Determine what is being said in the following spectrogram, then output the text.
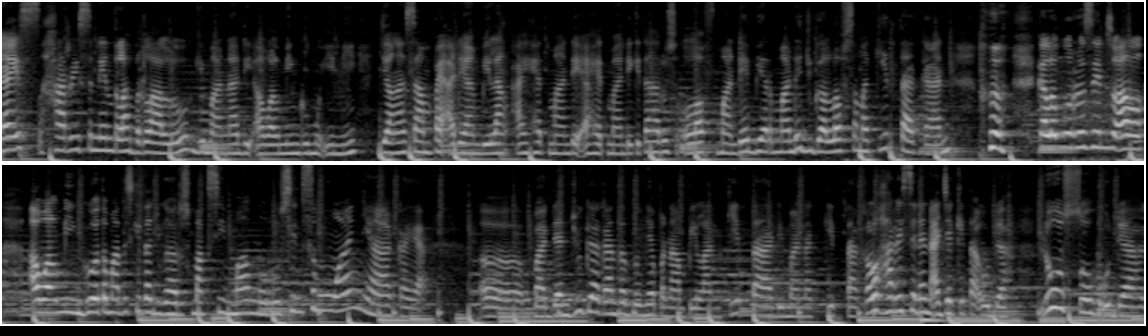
Guys, hari Senin telah berlalu. Gimana di awal minggumu ini? Jangan sampai ada yang bilang I hate Monday, I hate Monday. Kita harus love Monday biar Monday juga love sama kita kan. Kalau ngurusin soal awal minggu otomatis kita juga harus maksimal ngurusin semuanya kayak uh, badan juga kan tentunya penampilan kita di mana kita kalau hari Senin aja kita udah lusuh udah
